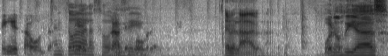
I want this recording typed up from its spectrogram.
en esa onda. En todas las horas, Gracias, sí. pobre. Es verdad, es verdad. es verdad. Buenos días.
